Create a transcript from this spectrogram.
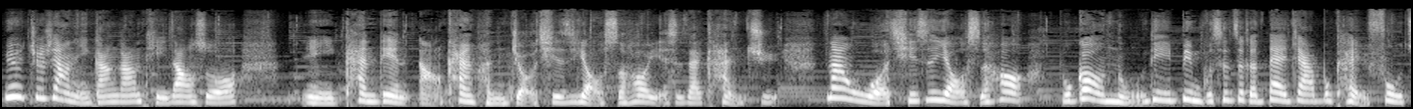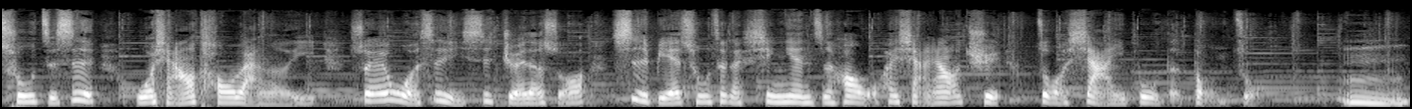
因为就像你刚刚提到说，你看电脑看很久，其实有时候也是在看剧。那我其实有时候不够努力，并不是这个代价不可以付出，只是我想要偷懒而已。所以我自己是觉觉得说，识别出这个信念之后，我会想要去做下一步的动作。嗯。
